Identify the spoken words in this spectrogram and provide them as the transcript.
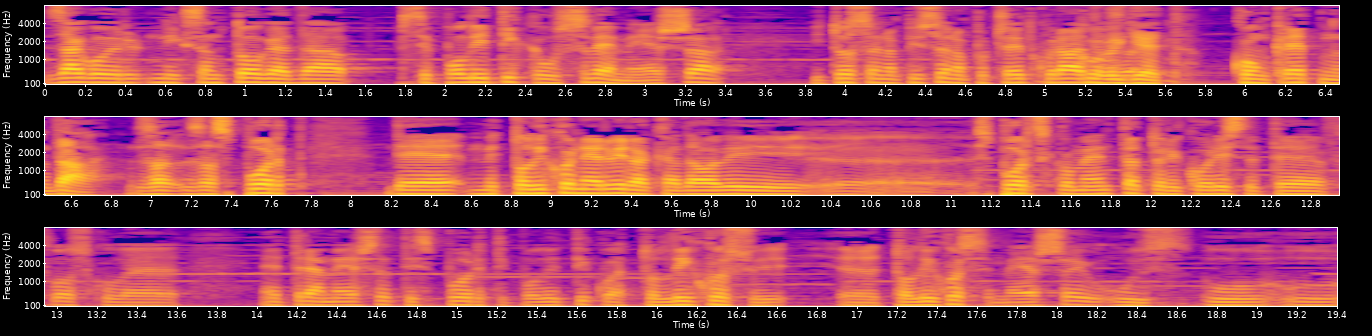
zagovornik sam toga da se politika u sve meša i to sam napisao na početku rada. Za- konkretno, da, za, za sport, gde me toliko nervira kada ovi e, sportski komentatori koriste te floskule ne treba mešati sport i politiku, a toliko su e, toliko se mešaju uz, u, u,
